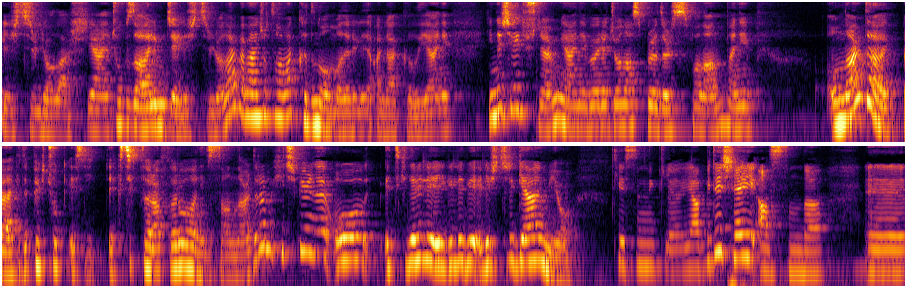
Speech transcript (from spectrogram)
eleştiriliyorlar. Yani çok zalimce eleştiriliyorlar ve bence o tamamen kadın olmalarıyla alakalı. Yani yine şey düşünüyorum yani böyle Jonas Brothers falan hani onlar da belki de pek çok eksik tarafları olan insanlardır ama hiçbirine o etkileriyle ilgili bir eleştiri gelmiyor. Kesinlikle. Ya bir de şey aslında e,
